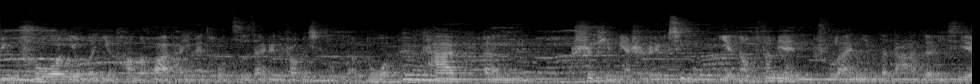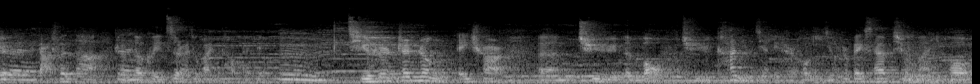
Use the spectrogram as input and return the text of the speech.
比如说，有的银行的话，它因为投资在这个招聘系统比较多，它嗯。视频面试的这个系统也能分辨出来你的答案的一些打分呐什么的，可以自然就把你淘汰掉。嗯，其实真正 HR，嗯，去 involve 去看你的简历的时候，已经是被筛选完以后，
